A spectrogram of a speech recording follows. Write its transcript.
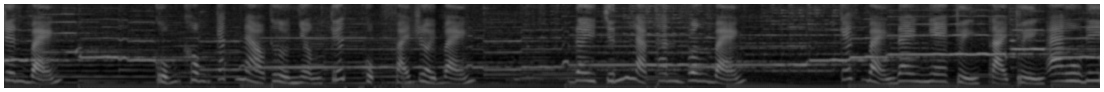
trên bảng cũng không cách nào thừa nhận kết cục phải rời bảng. Đây chính là Thanh Vân Bản Các bạn đang nghe truyện tại truyện audio.fif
